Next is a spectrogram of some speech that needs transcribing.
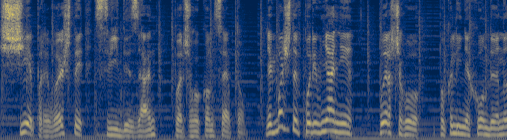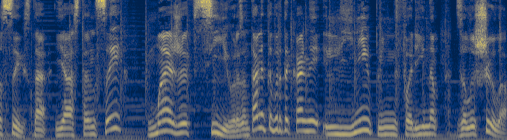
ще привести свій дизайн першого концепту. Як бачите, в порівнянні першого покоління Honda NSX та Yaris Tensei майже всі горизонтальні та вертикальні лінії Пінінфаріна залишила.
